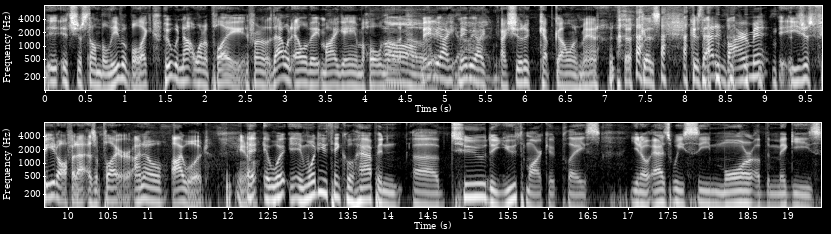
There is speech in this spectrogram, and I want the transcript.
It's just unbelievable. Like, who would not want to play in front of that? Would elevate my game a whole nother. Oh, maybe I maybe I, God. I should have kept going, man, because because that environment, you just feed off of that as a player. I know I would. You know. And, and what, and what do you think will happen uh, to the youth marketplace? You know, as we see more of the Miggies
